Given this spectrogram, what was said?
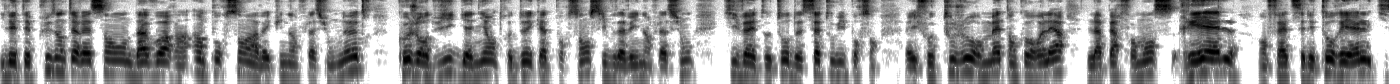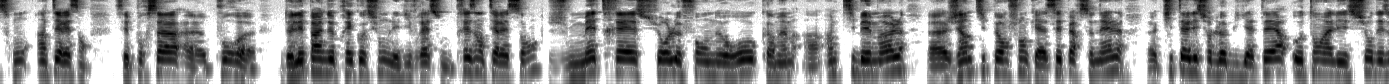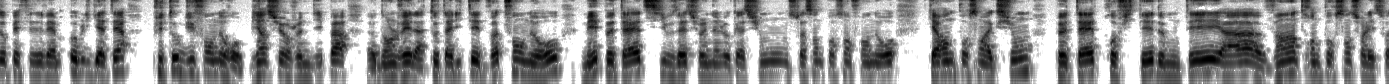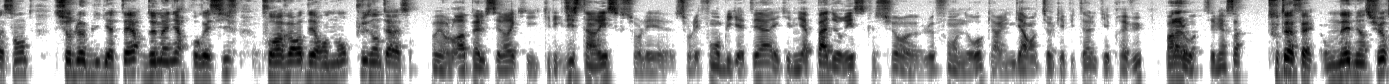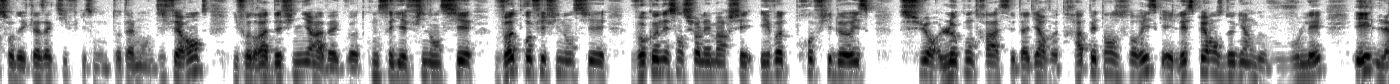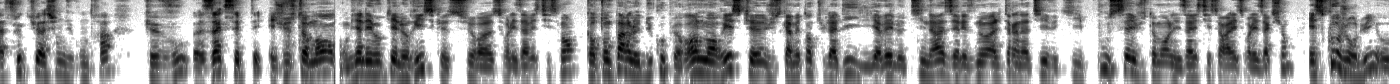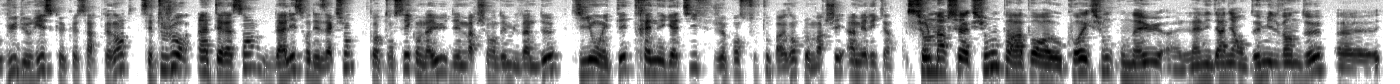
il était plus intéressant d'avoir un 1% avec une inflation neutre qu'aujourd'hui gagner entre 2 et 4% si vous avez une inflation qui va être autour de 7 ou 8%. il faut toujours mettre en corollaire la performance réelle. En fait, c'est les taux réels qui seront intéressants. C'est pour ça, euh, pour euh, de l'épargne de précaution, les livrets sont très intéressants. Je mettrais sur le fonds en euros quand même un, petit bémol. Euh, j'ai un petit penchant qui est assez personnel. quitte à aller sur de l'obligataire, autant aller sur des OPCVM obligataires plutôt que du fonds en euros. Bien sûr, je ne dis pas d'enlever la totalité de votre fonds en euros, mais peut-être si vous êtes sur une allocation 60% fonds en euros, 40% actions, peut-être profiter de monter à 20, 30% sur les 60% sur de l'obligataire de manière progressive pour avoir des rendements plus intéressants. Oui, on le rappelle, c'est vrai qu'il existe un risque sur les, sur les fonds obligataires et qu'il n'y a pas de risque sur euh, le fonds en euros car il y a une garantie au capital qui est prévue par la loi. C'est bien ça? Tout à fait. On est bien sûr sur des classes actifs qui sont totalement différentes. Il faudra définir avec votre conseiller financier votre profil financier, vos connaissances sur les marchés et votre profil de risque sur le contrat, c'est-à-dire votre appétence au risque et l'espérance de gain que vous voulez et la fluctuation du contrat que vous euh, acceptez. Et justement, on vient d'évoquer le risque sur euh, sur les investissements. Quand on parle du couple rendement-risque, jusqu'à maintenant, tu l'as dit, il y avait le TINA, There is no alternative, qui poussait justement les investisseurs à aller sur les actions. Est-ce qu'aujourd'hui, au vu du risque que ça représente, c'est toujours intéressant d'aller sur des actions quand on sait qu'on a eu des marchés en 2022 qui ont été très négatifs Je pense surtout par exemple au marché américain. Sur le marché action, par rapport aux corrections qu'on a eues euh, l'année dernière en 2022,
